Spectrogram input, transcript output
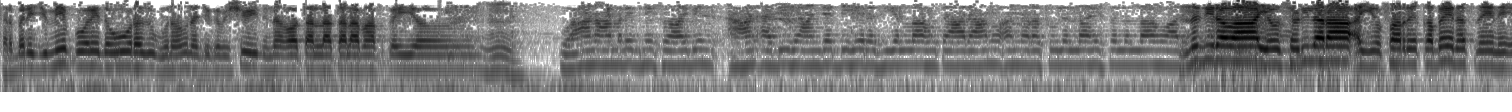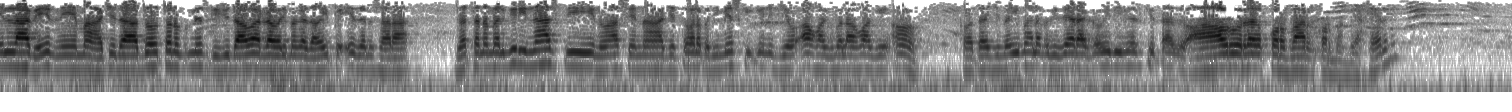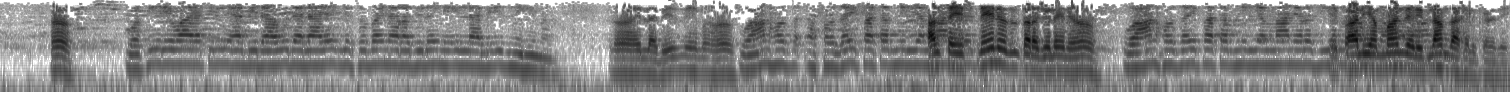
تر بلې جمعې پورې د ورځو ګناونه چې کوم شي د نه غوته الله تعالی معاف کوي وعن عمرو بن شعيب عن أبيه عن جده رضي الله تعالى عنه أن رسول الله صلى الله عليه وسلم نذير وا یو سړی لرا ان يفرق بين اثنين الا باذن ما چې دا دوه تن په مس کې جدا ور راوړي مګر دغه په اذن سره دوه تنه ملګری ناس دي نو اسنه چې ټول په دې میس کې کې چې او هغه بل هغه کې او کوته چې بای مال به زیرا کوي دې میس کې تاسو اور ور قربان قربان به خیر دی ها وفي روايه لابي داود لا يجلس بين رجلين الا باذنهما الا باذنهما ها وعن حذيفه بن اليمان هل اثنين ودلت رجلين ها وعن حذيفه بن اليمان رضي الله عنه قال يمان دې ابلام داخل کړ دې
